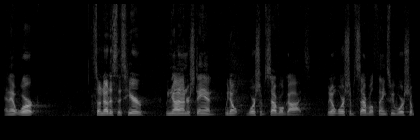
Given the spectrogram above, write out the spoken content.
and at work. So notice this here we not understand we don't worship several gods. We don't worship several things. We worship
